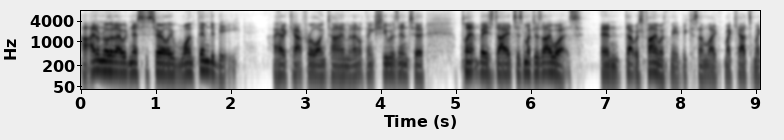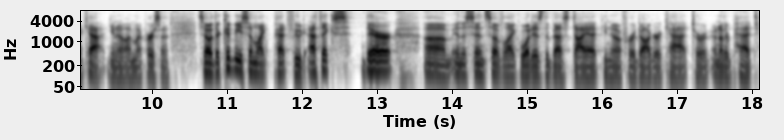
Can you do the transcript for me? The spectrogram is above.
uh, I don't know that I would necessarily want them to be. I had a cat for a long time, and I don't think she was into plant based diets as much as I was. And that was fine with me because I'm like, my cat's my cat, you know, I'm my person. So there could be some like pet food ethics there um, in the sense of like, what is the best diet, you know, for a dog or a cat or another pet.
